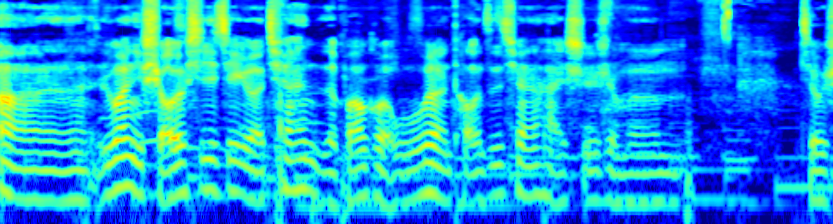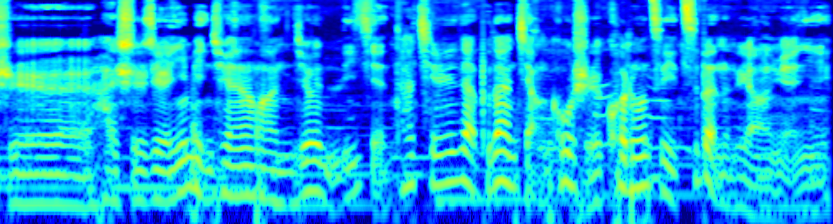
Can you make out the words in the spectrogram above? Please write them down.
嗯，如果你熟悉这个圈子，包括无论投资圈还是什么。就是还是这个音频圈的话，你就理解他其实在不断讲故事、扩充自己资本的这样的原因。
